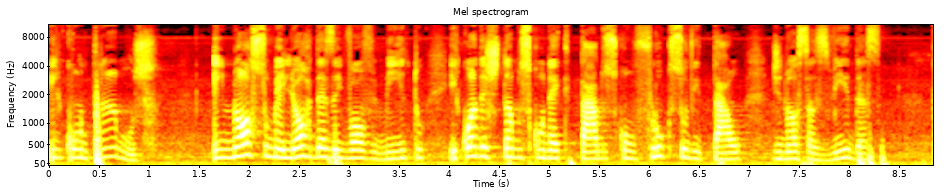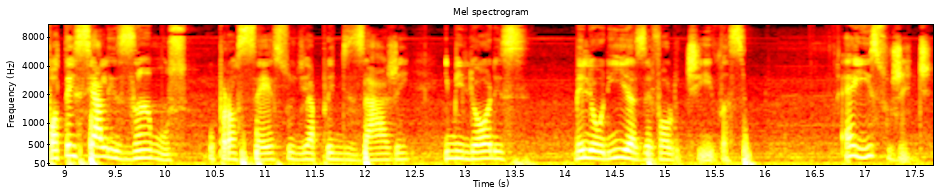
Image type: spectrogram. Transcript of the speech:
encontramos em nosso melhor desenvolvimento e quando estamos conectados com o fluxo vital de nossas vidas, potencializamos o processo de aprendizagem e melhores melhorias evolutivas. É isso, gente.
